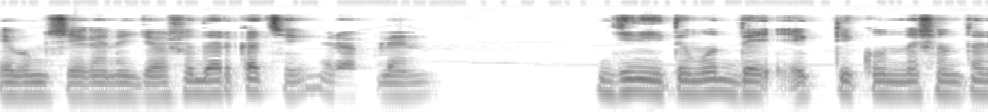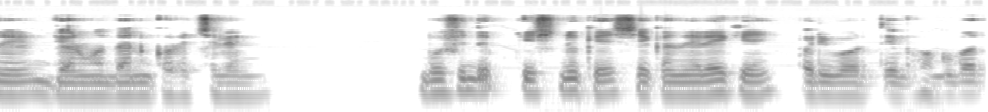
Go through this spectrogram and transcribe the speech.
এবং সেখানে যশোদার কাছে রাখলেন, যিনি ইতিমধ্যে একটি কন্যা সন্তানের জন্মদান করেছিলেন। বসুদেব কৃষ্ণকে সেখানে রেখে পরিবর্তে ভগবত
